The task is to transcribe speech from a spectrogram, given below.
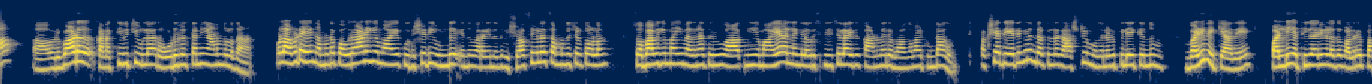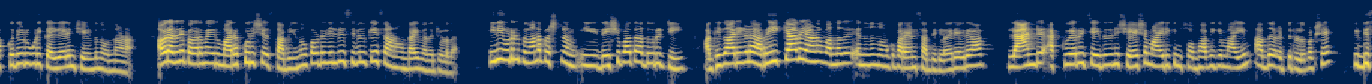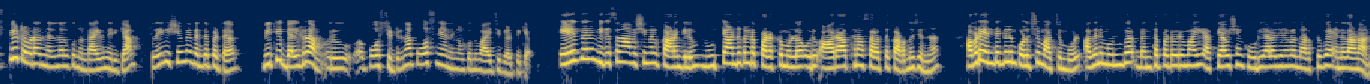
ഒരുപാട് കണക്ടിവിറ്റി ഉള്ള റോഡുകൾ തന്നെയാണെന്നുള്ളതാണ്. അപ്പോൾ അവിടെ നമ്മുടെ പൗരാണികമായ കുരിശടി ഉണ്ട് എന്ന് പറയുന്നത് വിശ്വാസികളെ സംബന്ധിച്ചിടത്തോളം സ്വാഭാവികമായും അതിനകത്തൊരു ആത്മീയമായ അല്ലെങ്കിൽ ഒരു സ്പിരിച്വലായൊക്കെ കാണുന്നതിന്റെ ഭാഗമായിട്ടുണ്ടാകും. പക്ഷെ അത് ഏതെങ്കിലും തരത്തിലുള്ള രാഷ്ട്രീയ മുതലെടുപ്പിലേക്കൊന്നും വഴിവെക്കാതെ പള്ളി അധികാരികൾ അത് വളരെ പക്വതയോടുകൂടി കൈകാര്യം ചെയ്യേണ്ടുന്ന ഒന്നാണ്. അവർ അതിനെ പകരമായി ഒരു മരക്കുരിശ് സ്ഥാപിക്കുന്നു. നമുക്ക് അവിടെ വലിയൊരു സിവിൽ കേസാണ് ഉണ്ടായി വന്നിട്ടുള്ളത്. ഇനി ഇവിടെ ഒരു പ്രധാന പ്രശ്നം ഈ ദേശീയപാത അതോറിറ്റി അധികാരികളെ അറിയിക്കാതെയാണ് വന്നത് എന്നൊന്നും നമുക്ക് പറയാൻ സാധിക്കില്ല. കാര്യം അവർ ആ ലാൻഡ് അക്വയറി ചെയ്തതിന് ശേഷമായിരിക്കും സ്വാഭാവികമായും അത് എടുത്തിട്ടുള്ളത്. പക്ഷേ ഈ ഡിസ്പ്യൂട്ട് അവിടെ നിലനിൽക്കുന്നുണ്ടായിരുന്നിരിക്കാം. ഈ വിഷയവുമായി ബന്ധപ്പെട്ട് വി ടി ബൽറാം ഒരു പോസ്റ്റ് ഇട്ടിരുന്നു. ആ പോസ്റ്റ് ഞാൻ നിങ്ങൾക്കൊന്ന് വായിച്ചു കേൾപ്പിക്കാം. ഏതുതരം വികസന ആവശ്യങ്ങൾക്കാണെങ്കിലും നൂറ്റാണ്ടുകളുടെ പഴക്കമുള്ള ഒരു ആരാധനാ സ്ഥലത്ത് കടന്നു ചെന്ന് അവിടെ എന്തെങ്കിലും പൊളിച്ചു മാറ്റുമ്പോൾ അതിനു മുൻപ് ബന്ധപ്പെട്ടവരുമായി അത്യാവശ്യം കൂടിയാലോചനകൾ നടത്തുക എന്നതാണ്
